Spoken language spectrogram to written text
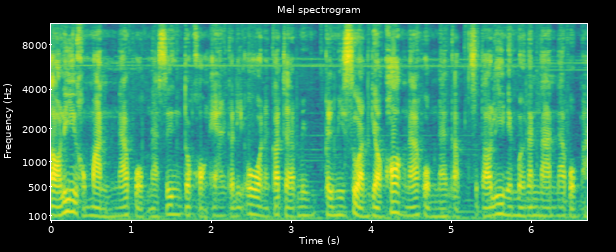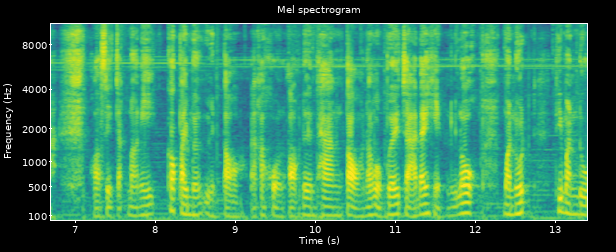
ตอรี่ของมันนะผมนะซึ่งตัวของแอนกาดิโอเนี่ยก็จะมีไปมีส่วนเกี่ยวข้องนะผมนะกับสตอรี่ในเมืองนั้นๆนะผมอะพอเสร็จจากเมืองนี้ก็ไปเมืองอื่นต่อนะครับผมออกเดินทางต่อนะผมเพื่อจะได้เห็นโลกมนุษย์ที่มันดู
